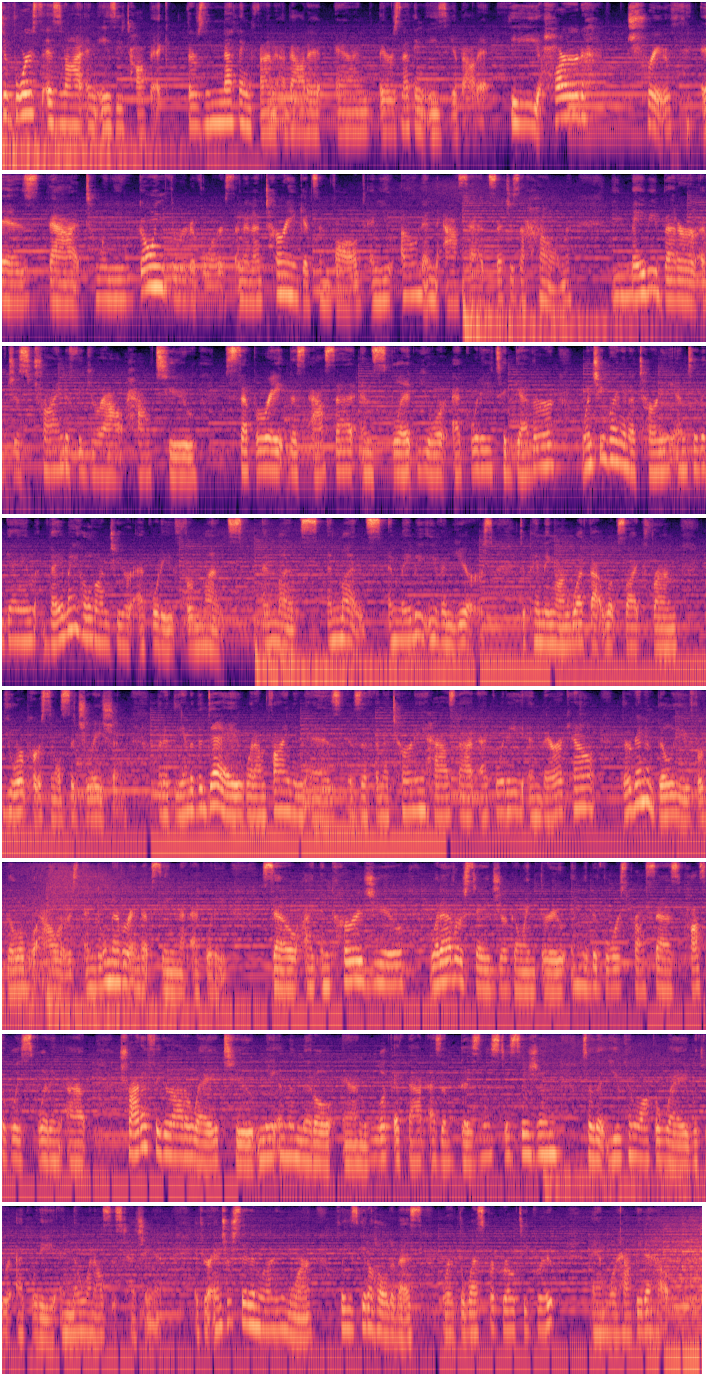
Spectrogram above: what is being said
Divorce is not an easy topic. There's nothing fun about it, and there's nothing easy about it. The hard truth is that when you're going through a divorce and an attorney gets involved and you own an asset such as a home, you may be better of just trying to figure out how to separate this asset and split your equity together. Once you bring an attorney into the game, they may hold on to your equity for months and months and months and maybe even years, depending on what that looks like from your personal situation. But at the end of the day, what I'm finding is, is if an attorney has that equity in their account, they're gonna bill you for billable hours and you'll never end up seeing that equity. So I encourage you, whatever stage you're going through in the divorce process, possibly splitting up, try to figure out a way to meet in the middle and look at that as a business decision so that you can walk away with your equity and no one else is touching it. If you're interested in learning more, please get a hold of us. We're at the Westbrook Realty Group and we're happy to help.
